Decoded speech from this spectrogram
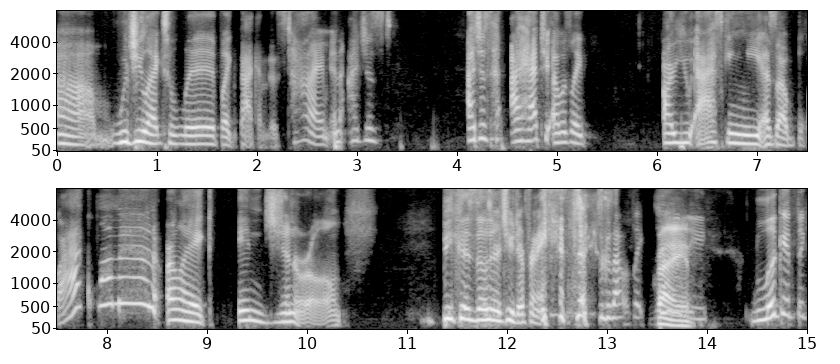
um, would you like to live like back in this time? And I just, I just I had to. I was like, are you asking me as a black woman or like in general? Because those are two different answers. Because I was like, right. Look at the.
